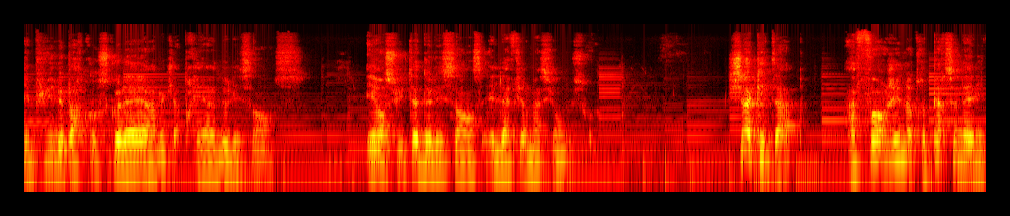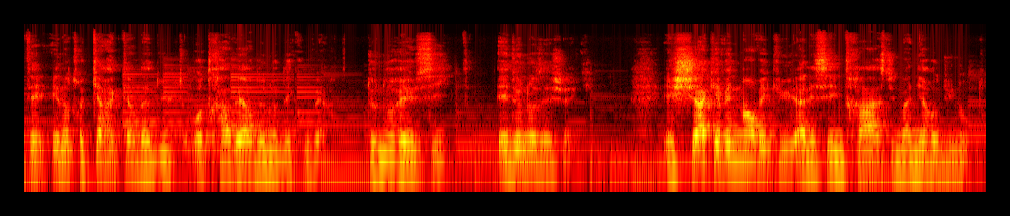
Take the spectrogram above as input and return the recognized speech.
Et puis le parcours scolaire avec la préadolescence. Et ensuite l'adolescence et l'affirmation de soi. Chaque étape a forgé notre personnalité et notre caractère d'adulte au travers de nos découvertes, de nos réussites et de nos échecs. Et chaque événement vécu a laissé une trace d'une manière ou d'une autre.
